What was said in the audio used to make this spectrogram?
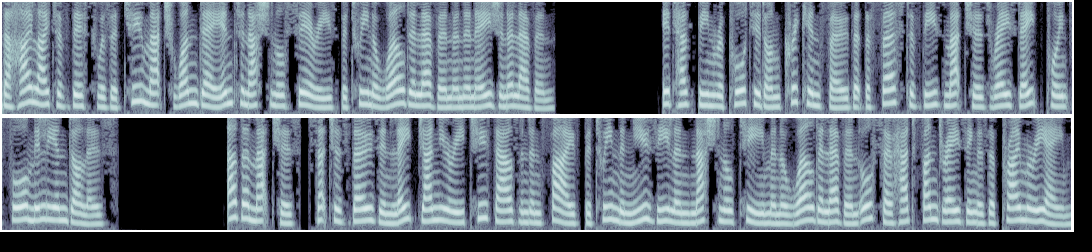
The highlight of this was a two-match one-day international series between a World 11 and an Asian 11. It has been reported on Cricinfo that the first of these matches raised $8.4 million. Other matches, such as those in late January 2005 between the New Zealand national team and a World 11 also had fundraising as a primary aim.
